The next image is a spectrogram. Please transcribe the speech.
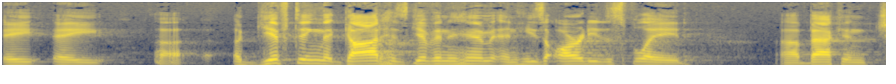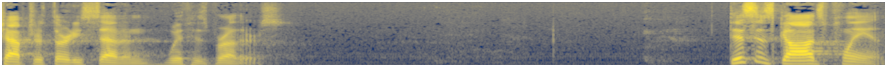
a, a, uh, a gifting that God has given him and he's already displayed uh, back in chapter 37 with his brothers. This is God's plan.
